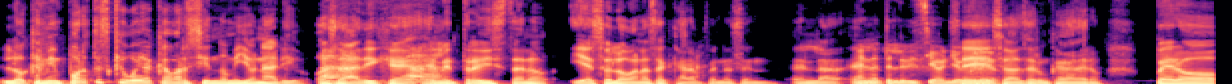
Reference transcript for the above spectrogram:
Lo que me importa es que voy a acabar siendo millonario. O sea, dije en la entrevista, ¿no? Y eso lo van a sacar apenas en, la, en, la televisión. Yo sí, se va a hacer un cagadero. Pero,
